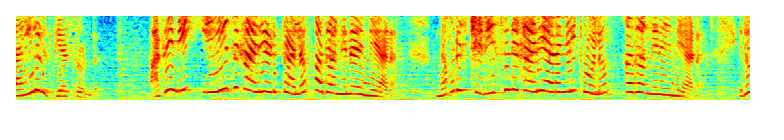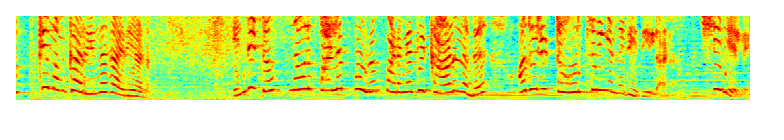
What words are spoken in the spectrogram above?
നല്ല വ്യത്യാസമുണ്ട്. അതിനി ഏത് കാര്യം എടുത്താലും അത് അങ്ങനെ തന്നെയാണ്. നമ്മുടെ സ്റ്റഡീസിന്റെ കാര്യമാണെങ്കിൽ പോലും അത് അങ്ങനെ തന്നെയാണ്. ഇതൊക്കെ നമുക്ക് അറിയുന്ന കാര്യമാണ്. എന്നിട്ടും നമ്മൾ പലപ്പോഴും പഠനത്തെ കാണുന്നത് അതൊരു ടോർച്ചറിങ് എന്ന രീതിയിലാണ്. ശരിയല്ലേ?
